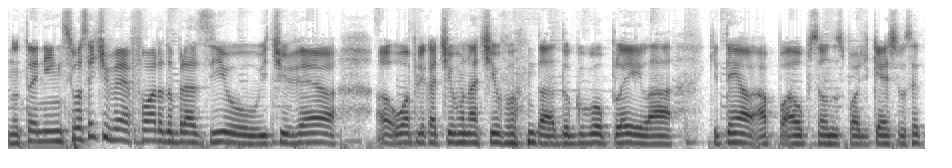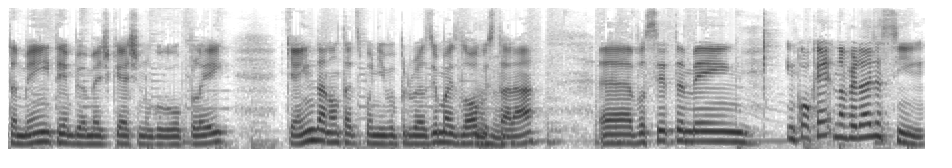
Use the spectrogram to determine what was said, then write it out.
No Tanin. Se você estiver fora do Brasil e tiver ah, o aplicativo nativo da- do Google Play lá, que tem a, a- a opção dos podcasts, você também tem o Biomedcast no Google Play, que ainda não está disponível para o Brasil, mas logo estará. É, você também. Em qualquer. Na verdade, assim.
